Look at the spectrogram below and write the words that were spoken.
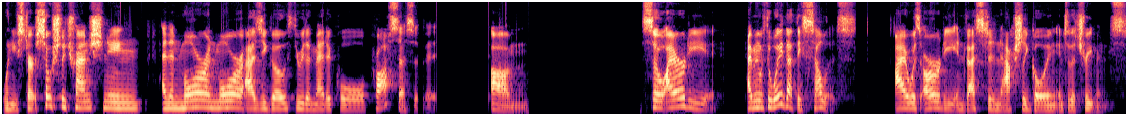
when you start socially transitioning, and then more and more as you go through the medical process of it. Um, so I already, I mean, with the way that they sell it, I was already invested in actually going into the treatments.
